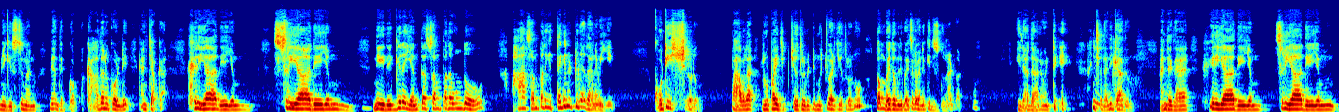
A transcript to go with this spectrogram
మీకు ఇస్తున్నాను నేను అంత గొప్ప కాదనుకోండి కానీ చెప్పక హ్రియాదేయం శ్రియాదేయం నీ దగ్గర ఎంత సంపద ఉందో ఆ సంపదకి తగినట్టుగా దానవయ్యి కోటీశ్వరుడు పావల రూపాయి చేతులు పెట్టి ముష్టివాడి చేతిలోనూ తొంభై తొమ్మిది పైసలు వెనక్కి తీసుకున్నాడు వాడు. ఇదా దానం అంటే అంచేది అది కాదు. అంతేదా? హిర్యాదేయం శ్రియాదేయం.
